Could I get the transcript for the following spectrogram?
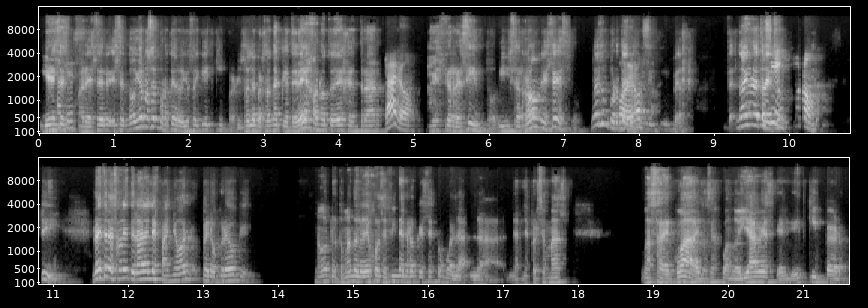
Y ese es, parecer, ese, no, yo no soy portero, yo soy gatekeeper, yo soy la persona que te deja o no te deja entrar claro. a este recinto. Y Cerrón es eso, no es un portero, es un gatekeeper. No hay una tradición. Sí, no. sí, no hay traducción literal en español, pero creo que, ¿no? retomando lo de Josefina, creo que esa es como la, la, la expresión más, más adecuada. Entonces, cuando ya ves que el gatekeeper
